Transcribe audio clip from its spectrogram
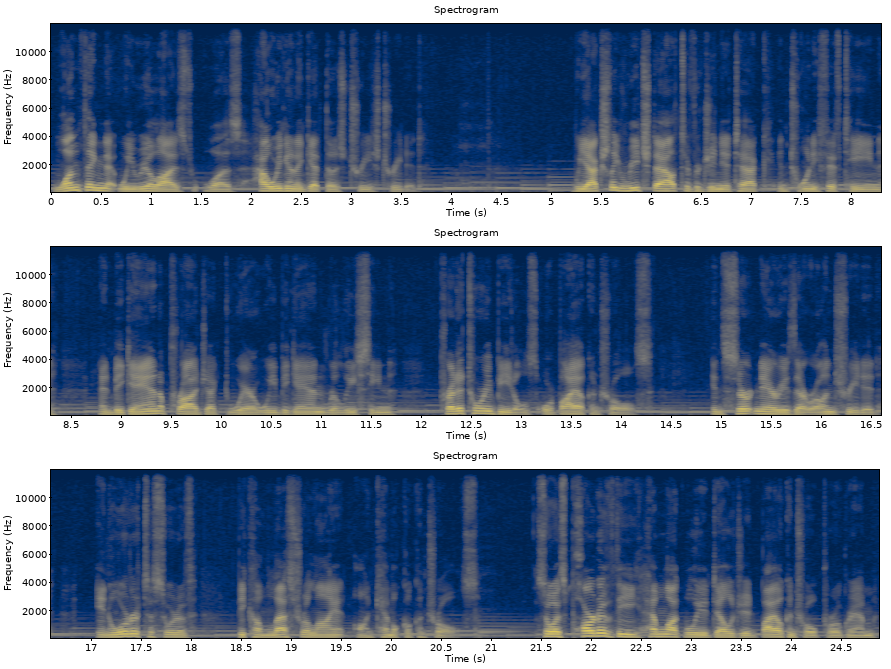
One thing that we realized was how are we going to get those trees treated? We actually reached out to Virginia Tech in 2015 and began a project where we began releasing predatory beetles or biocontrols in certain areas that were untreated in order to sort of become less reliant on chemical controls. So as part of the hemlock woolly adelgid biocontrol program,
